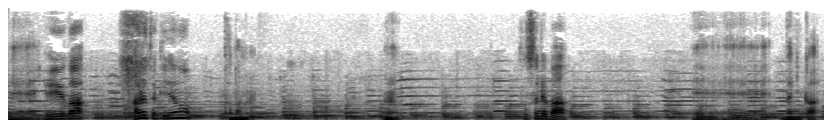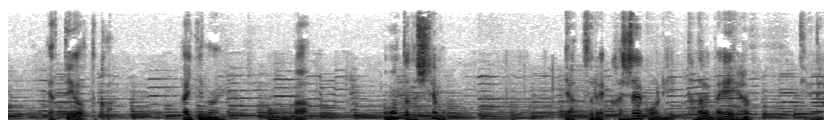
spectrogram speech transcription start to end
えー余裕がある時でも頼む。そうすれば、えー何かやってよとか相手の方が思ったとしてもいやそれ家事代行に頼めばええやん。っていうね。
